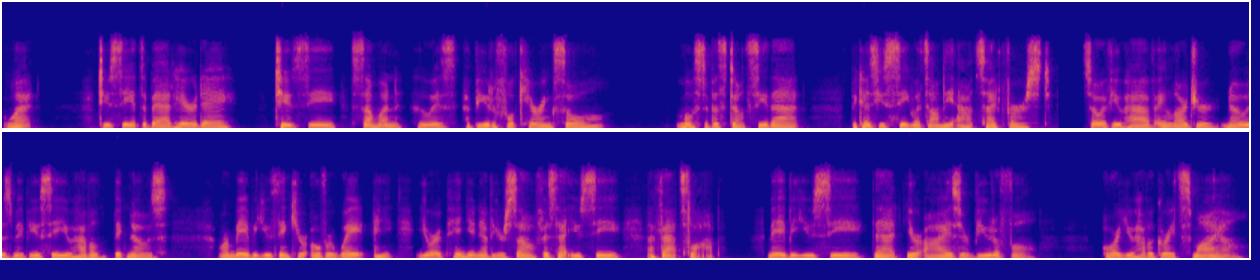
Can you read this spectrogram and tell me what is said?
what? Do you see it's a bad hair day? Do you see someone who is a beautiful, caring soul? Most of us don't see that because you see what's on the outside first. So if you have a larger nose, maybe you see you have a big nose. Or maybe you think you're overweight and your opinion of yourself is that you see a fat slob. Maybe you see that your eyes are beautiful or you have a great smile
